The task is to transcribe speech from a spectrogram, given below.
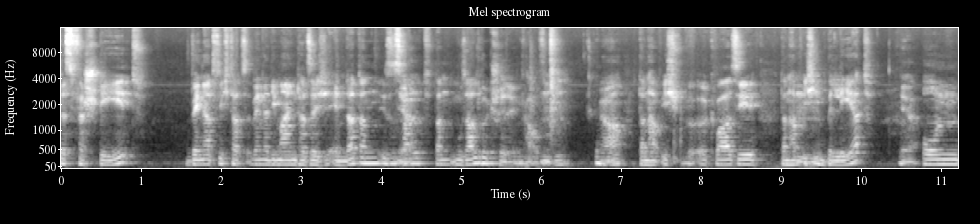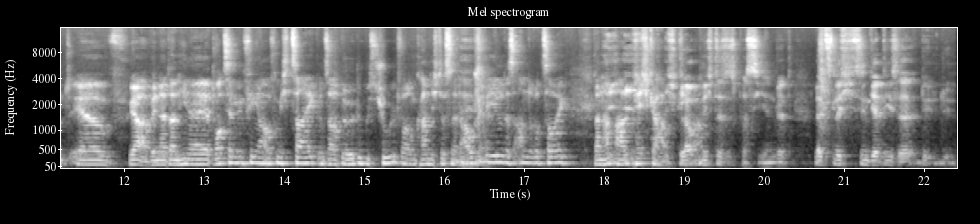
das versteht, wenn er sich wenn er die Meinung tatsächlich ändert, dann ist es ja. halt, dann muss er halt Rückschritte in Kauf. Mhm. Ja, dann habe ich äh, quasi, dann habe mhm. ich ihn belehrt. Ja. Und er, ja, wenn er dann hinterher trotzdem dem Finger auf mich zeigt und sagt, du bist schuld, warum kann ich das nicht auch spielen, das andere Zeug, dann hat man halt Pech gehabt. Ich glaube ja. nicht, dass es passieren wird. Letztlich sind ja diese, die,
